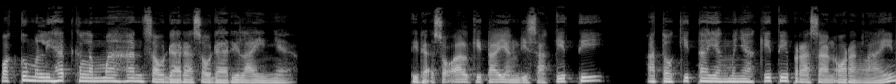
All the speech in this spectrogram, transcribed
waktu melihat kelemahan saudara-saudari lainnya. Tidak soal kita yang disakiti atau kita yang menyakiti perasaan orang lain,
